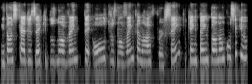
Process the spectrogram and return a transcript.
Então, isso quer dizer que dos 90, outros 99%, quem tentou não conseguiu.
